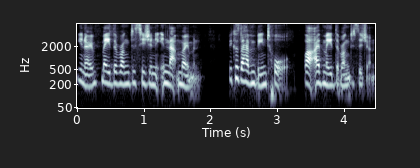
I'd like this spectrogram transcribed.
you know made the wrong decision in that moment because I haven't been taught, but I've made the wrong decision.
